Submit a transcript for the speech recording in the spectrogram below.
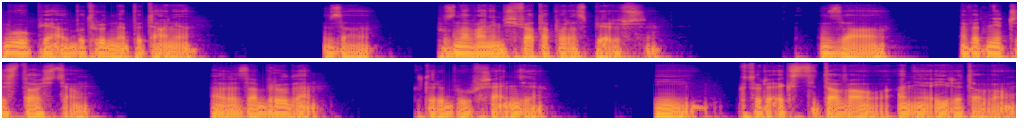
głupie albo trudne pytania, za poznawaniem świata po raz pierwszy, za nawet nie czystością, ale za brudem, który był wszędzie i który ekscytował, a nie irytował,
